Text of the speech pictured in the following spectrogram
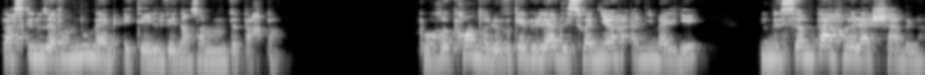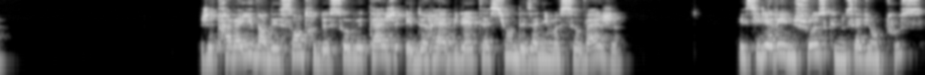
parce que nous avons nous-mêmes été élevés dans un monde de parpaings. Pour reprendre le vocabulaire des soigneurs animaliers, nous ne sommes pas relâchables. J'ai travaillé dans des centres de sauvetage et de réhabilitation des animaux sauvages. Et s'il y avait une chose que nous savions tous,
